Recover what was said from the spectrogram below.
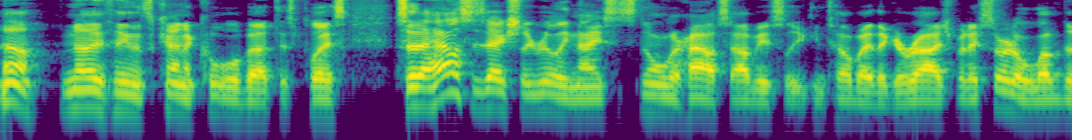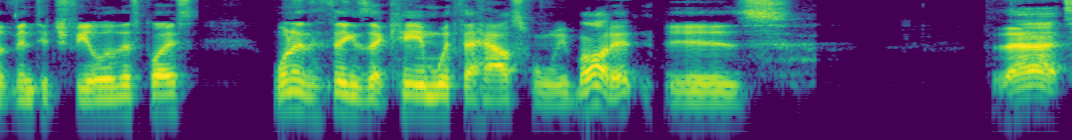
Oh, another thing that's kind of cool about this place. So the house is actually really nice. It's an older house, obviously. You can tell by the garage. But I sort of love the vintage feel of this place. One of the things that came with the house when we bought it is that.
